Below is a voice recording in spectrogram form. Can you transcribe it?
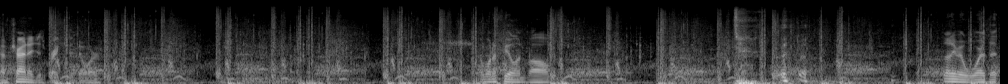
I'm trying to just break the door. I want to feel involved. Not even worth it.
